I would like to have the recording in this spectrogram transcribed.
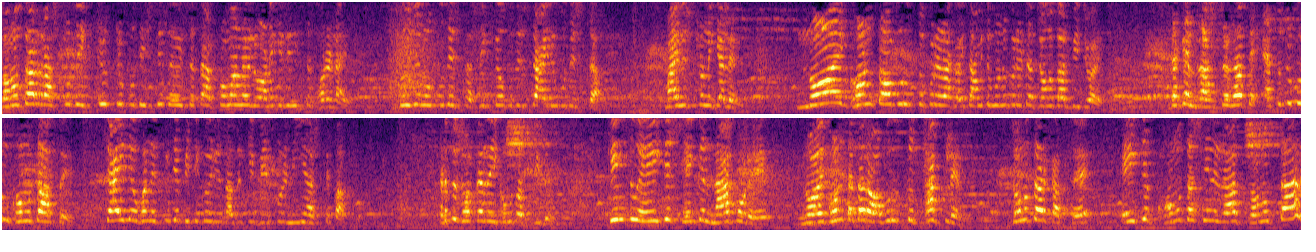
জনতার রাষ্ট্র যে একটু একটু প্রতিষ্ঠিত হয়েছে, তার প্রমাণ হইল অনেকে জিনিসটা ধরে নাই। দুইজন উপদেষ্টা, শিক্ষা উপদেষ্টা, আইন উপদেষ্টা, মাইলস্টোনে গেলেন। নয় ঘণ্টা অবরুদ্ধ করে রাখা হয়েছে, আমি তো মনে করি এটা জনতার বিজয়। দেখেন, রাষ্ট্রের হাতে এতটুকুন ক্ষমতা আছে, চাইলে ওখানে পিটে পিটি করে তাদেরকে বের করে নিয়ে আসতে পারতো। এটা তো সরকারের এই ক্ষমতা ছিল। কিন্তু এই যে সেইটা না করে নয় ঘণ্টা তারা অবরুদ্ধ থাকলেন জনতার কাছে, এই যে ক্ষমতাসীনরা জনতার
